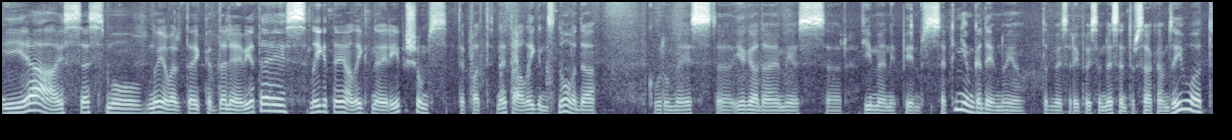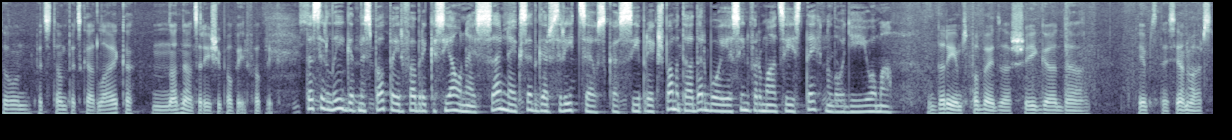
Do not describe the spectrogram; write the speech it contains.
Jā, es esmu, nu jau var teikt, ka daļai vietējais. Līgatnē, jā, līgatnē ir īpašums, tepat netālu Līgatnes novadā, kuru mēs uh, iegādājāmies ar ģimeni pirms septiņiem gadiem. Nu jā, tad mēs arī pavisam nesen tur sākām dzīvot, un pēc tam, pēc kāda laika, mm, atnāca arī šī papīra fabrika. Tas ir Līgatnes papīra fabrikas jaunais saimnieks Edgars Ricevs, kas iepriekš pamatā darbojies informācijas tehnoloģiju jomā. Darījums pabeidzās šī gada 11. janvārs.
